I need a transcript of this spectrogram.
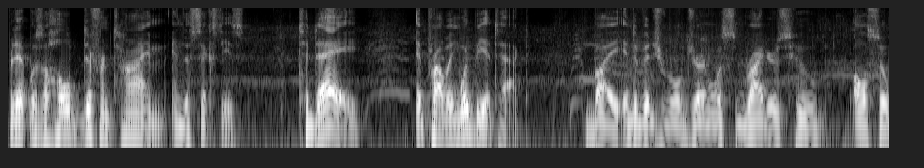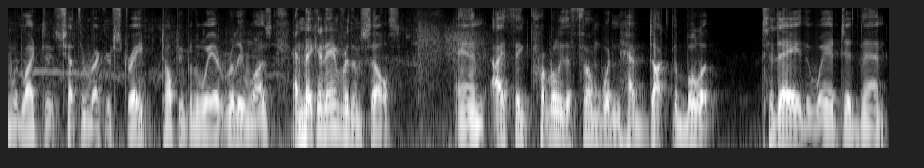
But it was a whole different time in the 60s. Today, it probably would be attacked by individual journalists and writers who also would like to set the record straight, tell people the way it really was, and make a name for themselves. And I think probably the film wouldn't have ducked the bullet today the way it did then.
